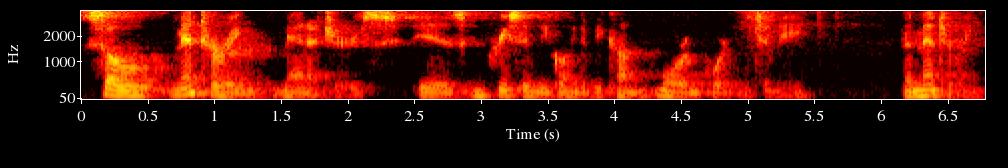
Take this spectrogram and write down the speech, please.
So, mentoring managers is increasingly going to become more important to me than mentoring.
